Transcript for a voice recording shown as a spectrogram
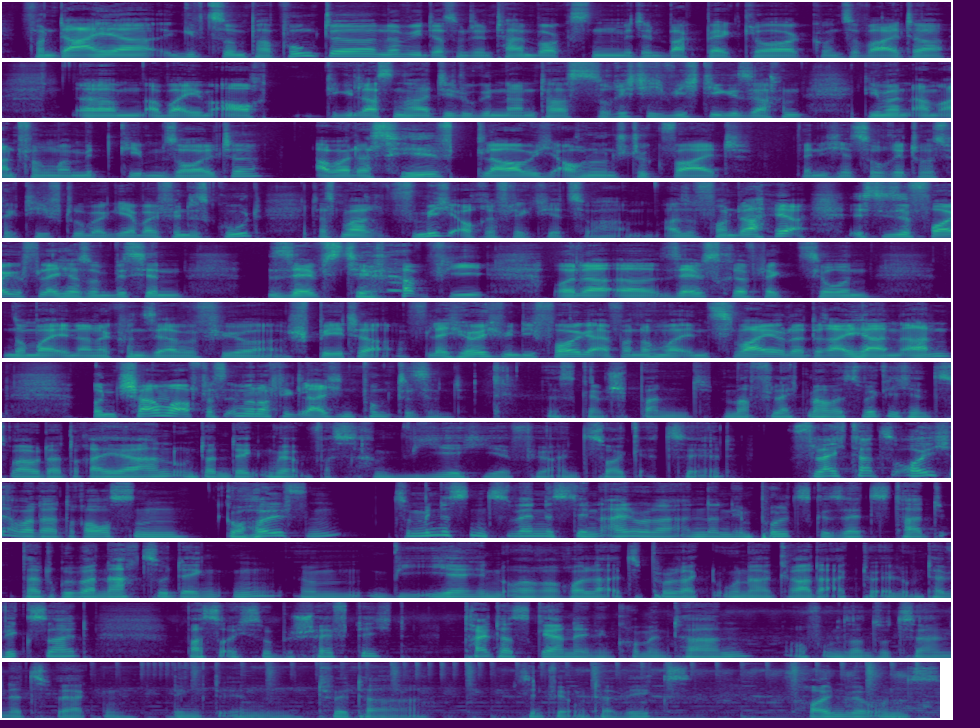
Von daher gibt es so ein paar Punkte, ne, wie das mit den Timeboxen, mit dem Bug-Backlog und so weiter, ähm, aber eben auch die Gelassenheit, die du genannt hast, so richtig wichtige Sachen, die man am Anfang mal mitgeben sollte. Aber das hilft, glaube ich, auch nur ein Stück weit, wenn ich jetzt so retrospektiv drüber gehe. Aber ich finde es gut, das mal für mich auch reflektiert zu haben. Also von daher ist diese Folge vielleicht ja so ein bisschen Selbsttherapie oder äh, Selbstreflexion nochmal in einer Konserve für später. Vielleicht höre ich mir die Folge einfach nochmal in zwei oder drei Jahren an und schaue mal, ob das immer noch die gleichen Punkte sind. Das ist ganz spannend. Vielleicht machen wir es wirklich in zwei oder drei Jahren und dann denken wir, was haben wir hier für ein Zeug erzählt? Vielleicht hat es euch aber da draußen geholfen, zumindest wenn es den ein oder anderen Impuls gesetzt hat, darüber nachzudenken, ähm, wie ihr in eurer Rolle als Product Owner gerade aktuell unterwegs seid, was euch so beschäftigt. Teilt das gerne in den Kommentaren auf unseren sozialen Netzwerken. LinkedIn, Twitter sind wir unterwegs. Freuen wir uns.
